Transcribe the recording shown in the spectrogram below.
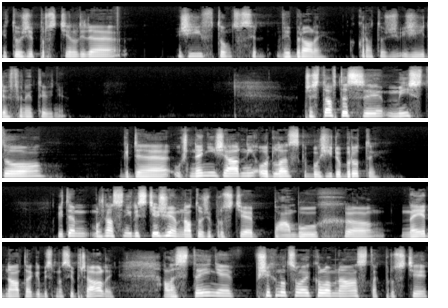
je to, že prostě lidé žijí v tom, co si vybrali. Akorát to žijí definitivně. Představte si místo, kde už není žádný odlesk boží dobroty. Víte, možná si někdy stěžujeme na to, že prostě pán Bůh eh, nejedná tak, jak bychom si přáli. Ale stejně všechno, co je kolem nás, tak prostě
